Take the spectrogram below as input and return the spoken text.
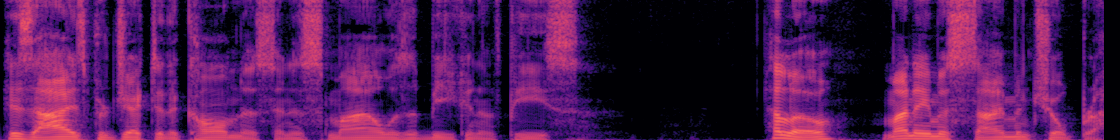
His eyes projected a calmness, and his smile was a beacon of peace. Hello, my name is Simon Chopra,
